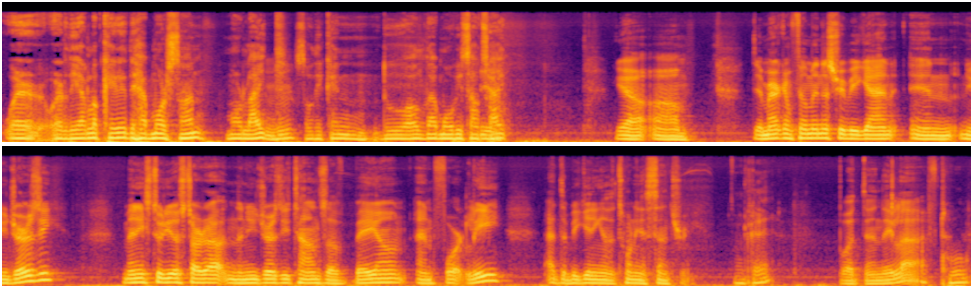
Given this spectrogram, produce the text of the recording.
where where they are located they have more sun, more light, Mhm. so they can do all the movies outside. Yeah, um, the American film industry began in New Jersey. Many studios started out in the New Jersey towns of Bayonne and Fort Lee at the beginning of the 20th century, Okay. but then they left. Cool.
